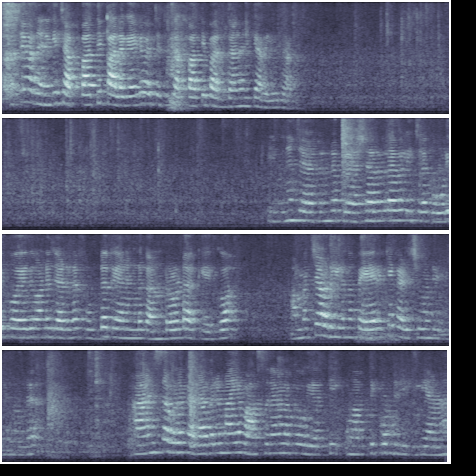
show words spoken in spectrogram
പക്ഷെ പറഞ്ഞ എനിക്ക് ചപ്പാത്തി പലകയിൽ വെച്ചിട്ട് ചപ്പാത്തി പരത്താൻ എനിക്ക് അറിയില്ല പിന്നെ ചേട്ടന്റെ പ്രഷർ ലെവൽ ഇച്ചിരി കൂടി പോയത് കൊണ്ട് ചേട്ടന്റെ ഫുഡൊക്കെ ഞങ്ങൾ കൺട്രോൾഡ് ആക്കിയേക്കുക അമ്മച്ച അവിടെ ഇരുന്ന് പേരയ്ക്ക കഴിച്ചുകൊണ്ടിരിക്കുന്നുണ്ട്. ആൻസ് അവിടെ കലാപരമായ വാസനകളൊക്കെ ഉയർത്തി ഉണർത്തിക്കൊണ്ടിരിക്കുകയാണ്.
